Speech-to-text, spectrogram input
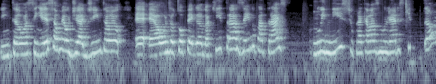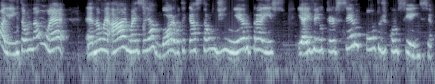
Então, assim, esse é o meu dia a dia, então eu, é, é onde eu estou pegando aqui, trazendo para trás no início para aquelas mulheres que estão ali. Então, não é, é, não é, ai, mas e agora? Eu vou ter que gastar um dinheiro para isso. E aí vem o terceiro ponto de consciência.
